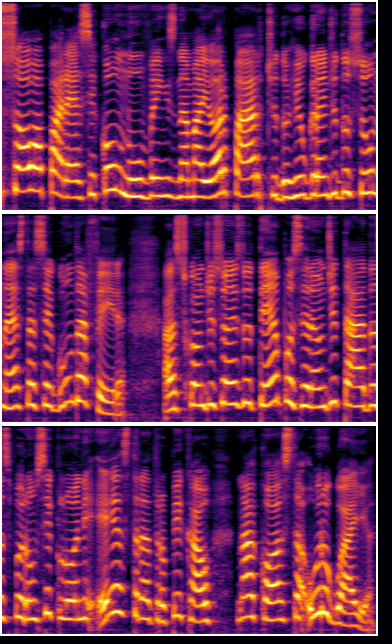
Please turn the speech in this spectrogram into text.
O sol aparece com nuvens na maior parte do Rio Grande do Sul nesta segunda-feira. As condições do tempo serão ditadas por um ciclone extratropical na costa uruguaia.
